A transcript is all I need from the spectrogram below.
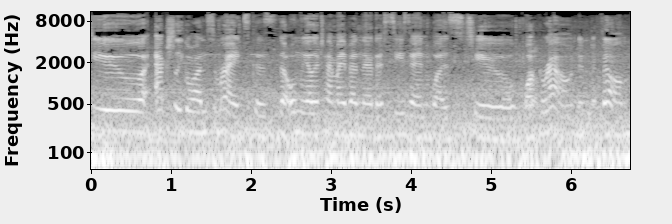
to actually go on some rides because the only other time I've been there this season was to walk around and to film.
